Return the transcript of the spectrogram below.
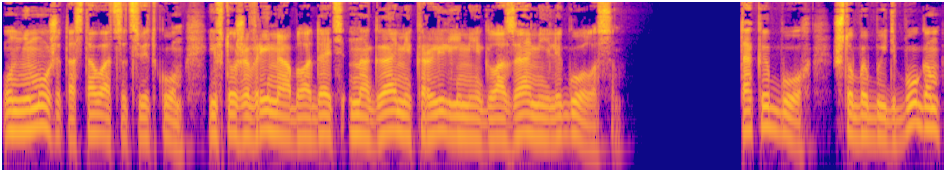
Он не может оставаться цветком и в то же время обладать ногами, крыльями, глазами или голосом. Так и Бог, чтобы быть Богом,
